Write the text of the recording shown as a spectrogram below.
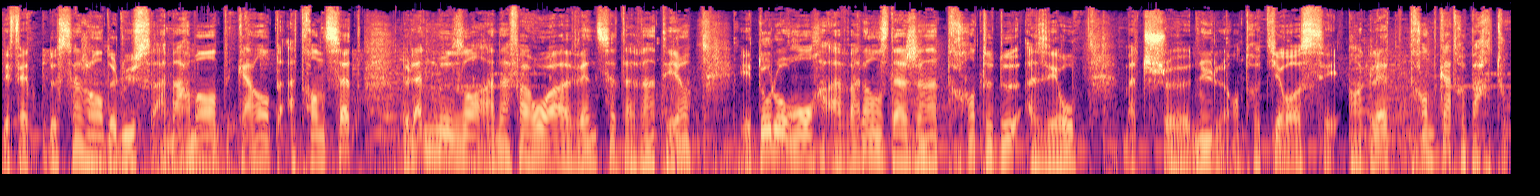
Défaite de Saint-Jean-de-Luz à Marmande 40 à 37. De Lannemezan à Nafarois 27 à 21. Et d'Oloron à Valence d'Agen 32 à 0. Match nul entre Tyros et Anglette 34 partout.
